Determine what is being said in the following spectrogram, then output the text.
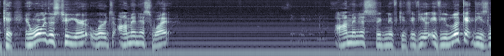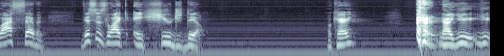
Okay, and what were those two words? Ominous what? Ominous significance. If you if you look at these last seven, this is like a huge deal. Okay? now you you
